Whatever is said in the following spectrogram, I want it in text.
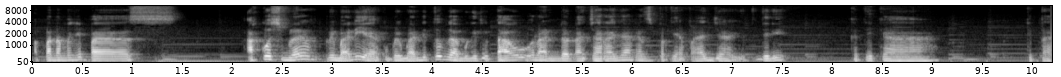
apa namanya pas aku sebenarnya pribadi ya aku pribadi tuh nggak begitu tahu rundown acaranya akan seperti apa aja gitu. Jadi ketika kita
